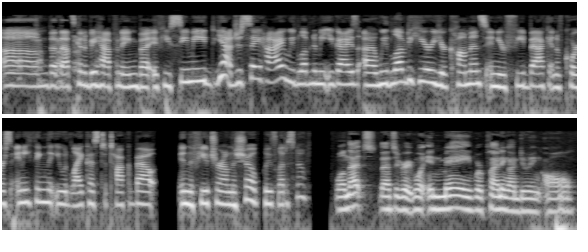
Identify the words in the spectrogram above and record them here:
Um, that that's gonna be happening. But if you see me, yeah, just say hi. We'd love to meet you guys. Uh, we'd love to hear your comments and your feedback, and of course, anything that you would like us to talk about in the future on the show. Please let us know. Well, and that's that's a great point. In May, we're planning on doing all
